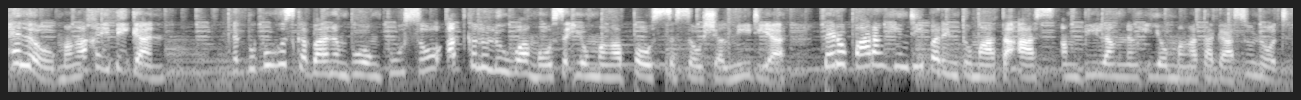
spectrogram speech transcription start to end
Hello mga kaibigan! Nagbubuhos ka ba ng buong puso at kaluluwa mo sa iyong mga posts sa social media pero parang hindi pa rin tumataas ang bilang ng iyong mga tagasunod?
